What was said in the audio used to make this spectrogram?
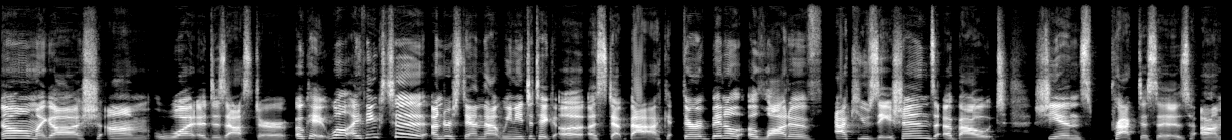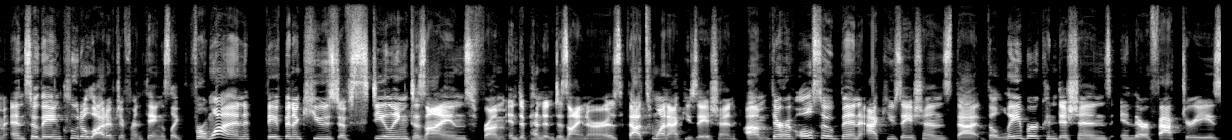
Oh my gosh. Um what a disaster. Okay, well, I think to understand that we need to take a, a step back. There have been a, a lot of accusations about Shein's practices. Um, and so they include a lot of different things. Like, for one, they've been accused of stealing designs from independent designers. That's one accusation. Um, there have also been accusations that the labor conditions in their factories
